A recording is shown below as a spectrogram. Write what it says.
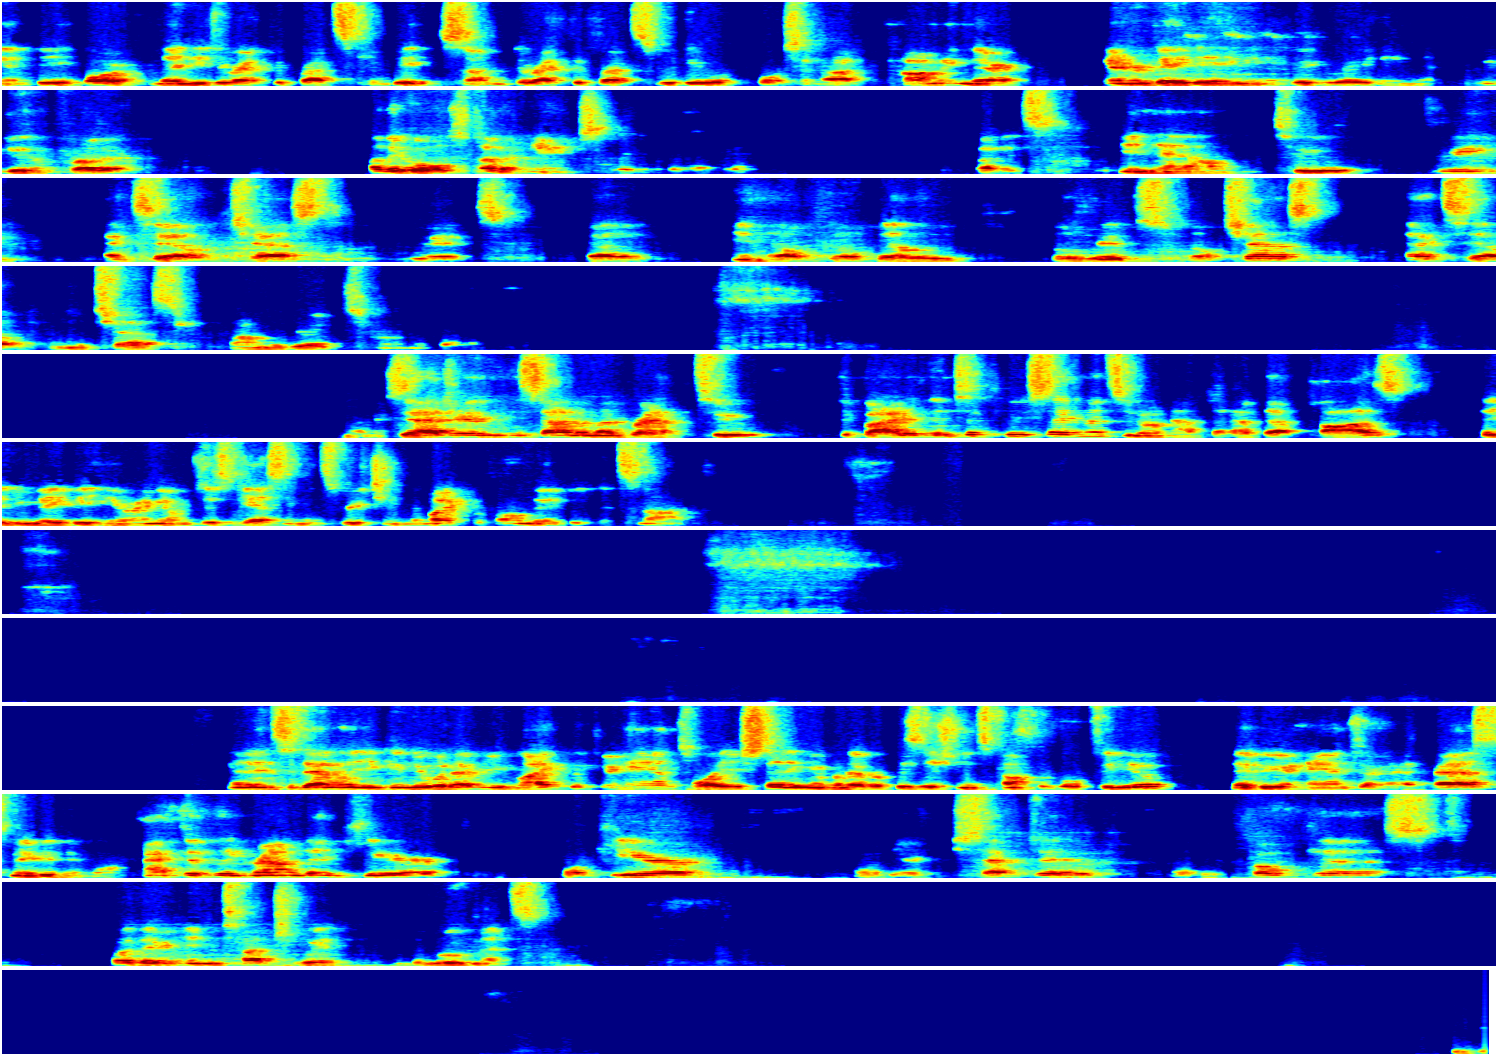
can be, or many directed breaths can be. Some directed breaths we do, of course, are not calming, they're innervating and invigorating. And we do them for other, other goals, other aims. But it's inhale, two, three, exhale, chest, ribs, belly. Inhale, fill belly, Fill ribs, fill chest. Exhale from the chest, from the ribs, from the belly. I'm exaggerating the sound of my breath to divide it into three segments. You don't have to have that pause that you may be hearing. I'm just guessing it's reaching the microphone. Maybe it's not. And incidentally, you can do whatever you like with your hands while you're sitting in whatever position is comfortable to you. Maybe your hands are at rest, maybe they're more actively grounded here or here, or they're receptive, or they're focused, or they're in touch with the movements.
